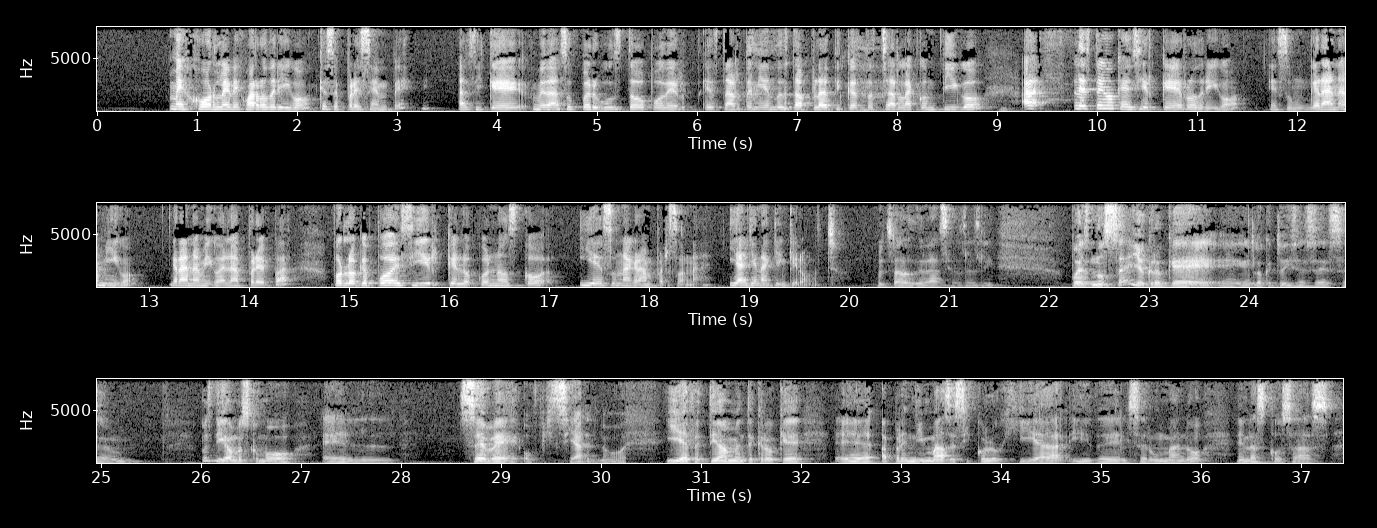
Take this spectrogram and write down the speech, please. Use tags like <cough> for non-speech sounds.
mejor le dejo a Rodrigo que se presente. Así que me da súper gusto poder estar teniendo esta <laughs> plática, esta charla contigo. Ah, les tengo que decir que Rodrigo es un gran amigo, gran amigo de la prepa por lo que puedo decir que lo conozco y es una gran persona y alguien a quien quiero mucho. Muchas gracias, Leslie. Pues no sé, yo creo que eh, lo que tú dices es, em, pues digamos como el CV oficial, ¿no? Y efectivamente creo que eh, aprendí más de psicología y del ser humano en las cosas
